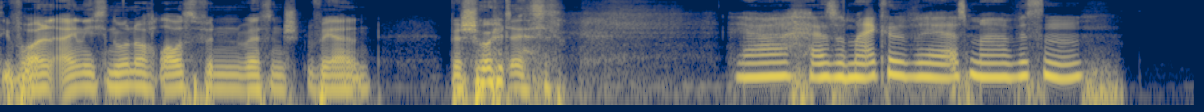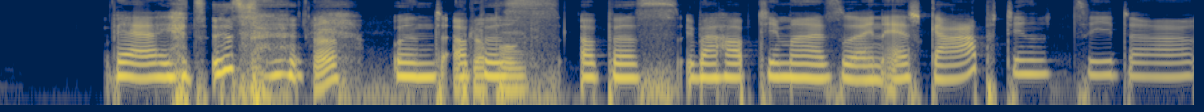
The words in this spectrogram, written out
Die wollen eigentlich nur noch rausfinden, wessen, wer, wer schuld ist. Ja, also Michael will erstmal wissen, wer er jetzt ist Ja? und ob Guter es, ob es überhaupt jemals so einen Ash gab, den sie da,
